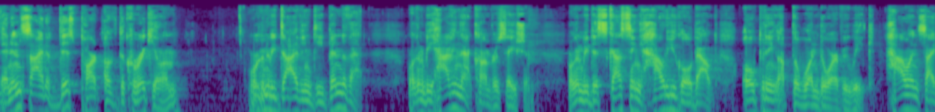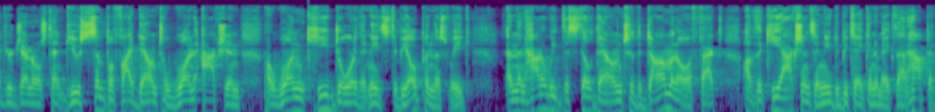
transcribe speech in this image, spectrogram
And inside of this part of the curriculum, we're going to be diving deep into that. We're going to be having that conversation. We're going to be discussing how do you go about opening up the one door every week? How inside your general's tent do you simplify down to one action or one key door that needs to be open this week? And then how do we distill down to the domino effect of the key actions that need to be taken to make that happen?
